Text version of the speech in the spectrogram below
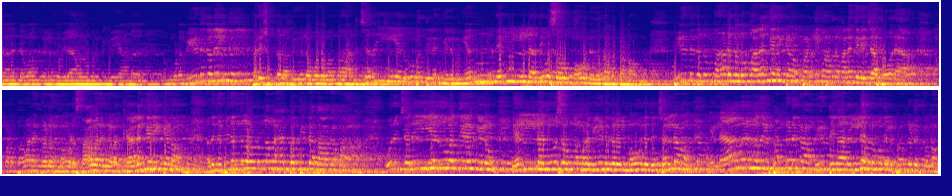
ഞാൻ എന്റെ വാക്കുകൾക്ക് വിരാമം കുറിക്കുകയാണ് നമ്മുടെ വീടുകളിൽ പരിശുദ്ധ റബിയുൽ പോലെ വന്നാൽ ചെറിയ രൂപത്തിലെങ്കിലും എല്ലാ ദിവസവും മൗലിദ് നടത്തണം. വീടുകളും നാടുകളും അലങ്കരിക്കണം. പള്ളി മാത്രം അലങ്കരിച്ചാൽ പോരാ. നമ്മുടെ ഭവനങ്ങളും നമ്മുടെ സ്ഥാപനങ്ങളൊക്കെ അലങ്കരിക്കണം. അത് നബിതങ്ങളോടുള്ള മഹബത്തിന്റെ ഭാഗമാണ്. ഒരു ചെറിയ രൂപത്തിലെങ്കിലും എല്ലാ ദിവസവും നമ്മുടെ വീടുകളിൽ മൗനത ചൊല്ലണം. എല്ലാവരും അതിൽ പങ്കെടുക്കണം. വീട്ടുകാരെല്ലാവരും അതിൽ പങ്കെടുക്കണം.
